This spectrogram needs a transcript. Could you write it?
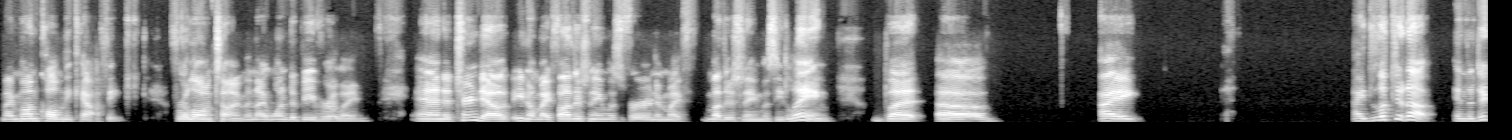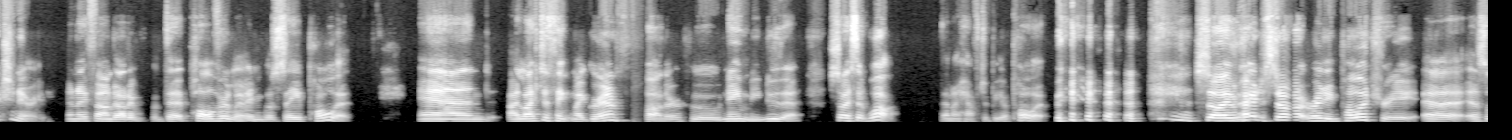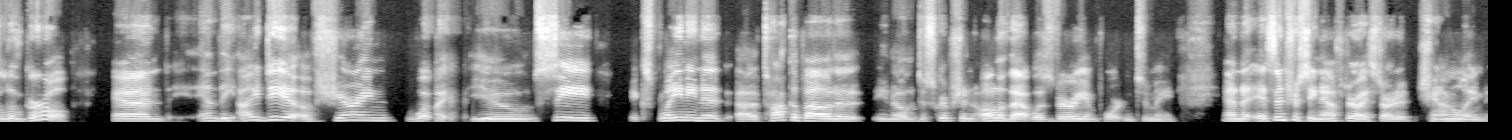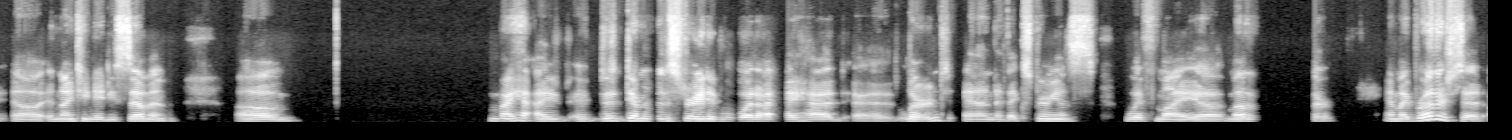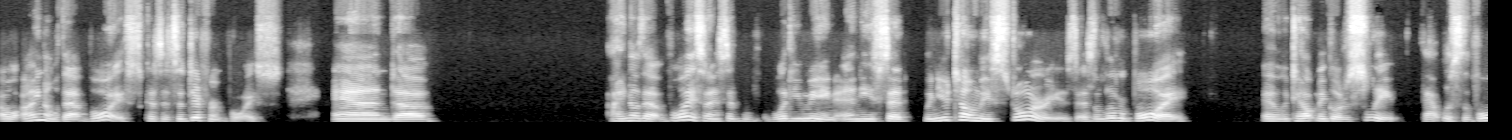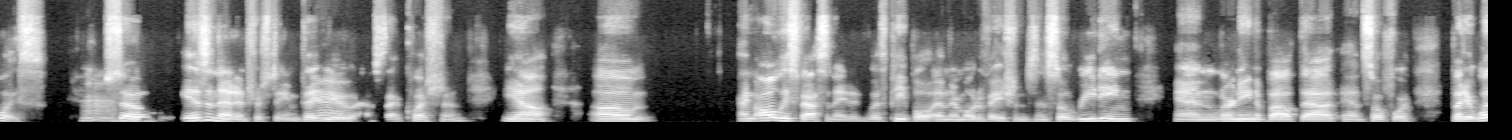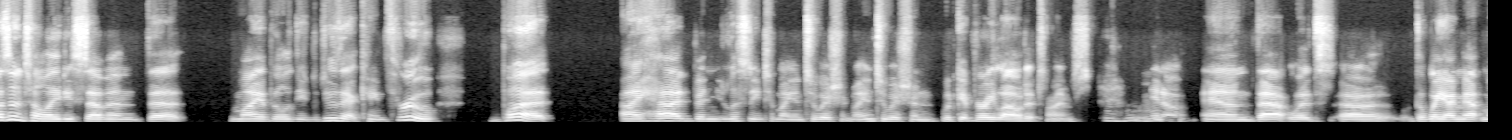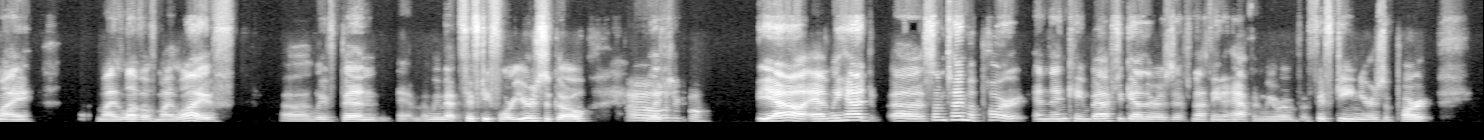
my mom called me kathy for a long time and i wanted to be verlaine and it turned out, you know, my father's name was Vern and my mother's name was Elaine. But uh, I I looked it up in the dictionary and I found out that Paul Verlaine was a poet. And I like to think my grandfather, who named me, knew that. So I said, well, then I have to be a poet. so I had to start writing poetry uh, as a little girl, and and the idea of sharing what you see, explaining it, uh, talk about it, you know, description, all of that was very important to me. And it's interesting. After I started channeling uh, in 1987. Um, my I, I demonstrated what I, had uh, learned and the experience with my uh, mother. And my brother said, "Oh, I know that voice because it's a different voice." And uh, I know that voice. And I said, What do you mean? And he said, When you tell me stories as a little boy, it would help me go to sleep. That was the voice. Hmm. So, isn't that interesting that yeah. you asked that question? Yeah. Um, I'm always fascinated with people and their motivations. And so reading and learning about that and so forth. But it wasn't until 87 that my ability to do that came through. But I had been listening to my intuition. My intuition would get very loud at times, mm-hmm. you know, and that was uh, the way I met my my love of my life uh, we've been we met 54 years ago. Oh, which, wonderful. Yeah, and we had uh, some time apart, and then came back together as if nothing had happened. We were 15 years apart,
